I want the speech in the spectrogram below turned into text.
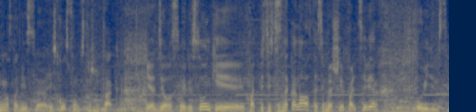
насладиться искусством, скажем так. Я сделал свои рисунки. Подписывайтесь на канал, ставьте большие пальцы вверх. Увидимся.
